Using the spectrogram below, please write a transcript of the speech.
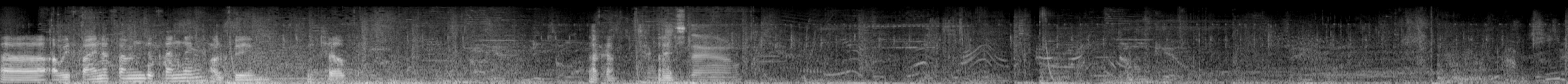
Uh, are we fine if I'm defending, or do we need help? Okay, Tank nice. is down. Achieve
